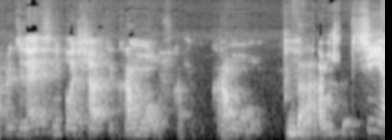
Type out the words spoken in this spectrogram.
определяется не площадкой, крамолу скажу, крамолу. Да. Потому что все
